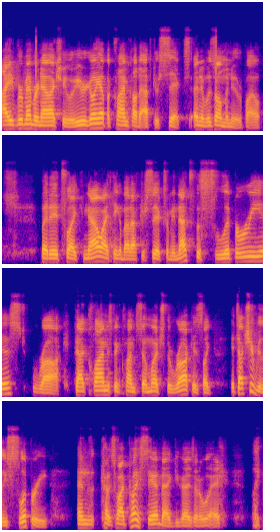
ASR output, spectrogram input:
I remember now actually, we were going up a climb called After Six, and it was on manure pile. But it's like now I think about After Six, I mean, that's the slipperiest rock. That climb has been climbed so much, the rock is like, it's actually really slippery. And so I probably sandbagged you guys in a way. Like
